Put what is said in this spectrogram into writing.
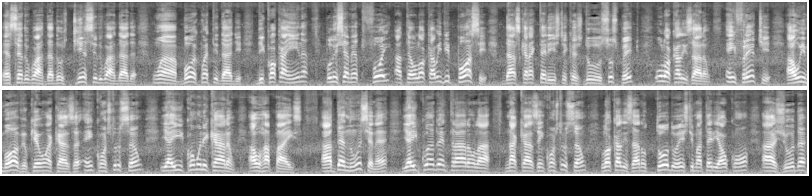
é, sendo guardado, ou tinha sido guardada uma boa quantidade de cocaína. O policiamento foi até o local e, de posse das características do suspeito, o localizaram em frente ao imóvel, que é uma casa em construção, e aí comunicaram ao rapaz a denúncia, né? E aí, quando entraram lá na casa em construção, localizaram todo este material com a ajuda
